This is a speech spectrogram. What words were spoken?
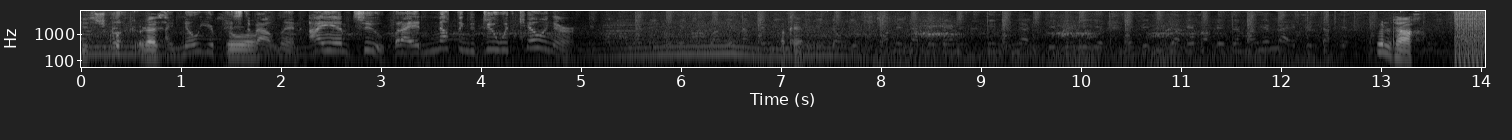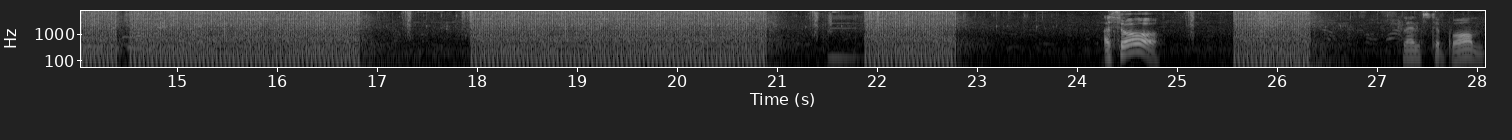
gespuckt oder I know you're pissed so. about Lynn. I am too, but I had nothing to do with killing her. Okay. Guten Tag. Ach so. The bomb.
